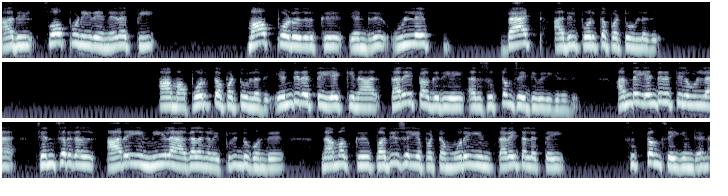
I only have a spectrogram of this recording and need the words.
அதில் சோப்பு நீரை நிரப்பி மாப் போடுவதற்கு என்று உள்ளே பேட் அதில் பொருத்தப்பட்டு உள்ளது ஆமாம் பொருத்தப்பட்டு உள்ளது எந்திரத்தை இயக்கினால் தரைப்பகுதியை அது சுத்தம் செய்து விடுகிறது. அந்த எந்திரத்தில் உள்ள சென்சர்கள் அறையின் நீள அகலங்களை புரிந்து கொண்டு நமக்கு பதிவு செய்யப்பட்ட முறையின் தரைத்தளத்தை சுத்தம் செய்கின்றன.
